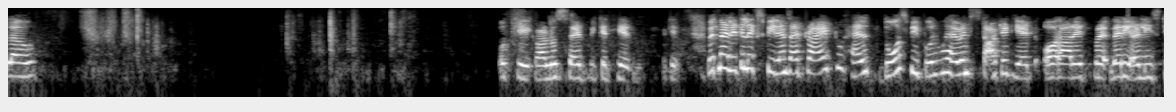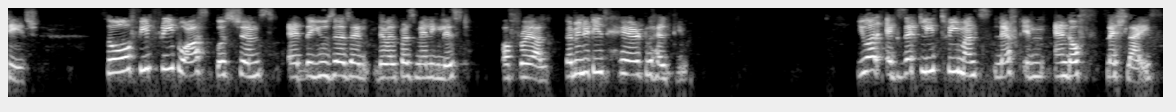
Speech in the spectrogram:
Hello. Okay, Carlos said we can hear. Okay. With my little experience, I tried to help those people who haven't started yet or are at ve- very early stage. So feel free to ask questions at the users and developers mailing list of Royale. Community is here to help you. You are exactly three months left in end of Flash Life.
